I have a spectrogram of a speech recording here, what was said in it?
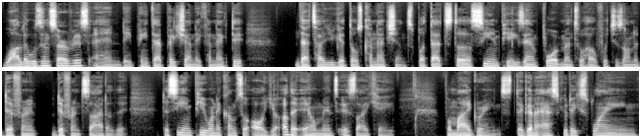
while it was in service, and they paint that picture and they connect it. That's how you get those connections. But that's the C&P exam for mental health, which is on a different different side of it. The C&P, when it comes to all your other ailments, is like, hey, for migraines, they're gonna ask you to explain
